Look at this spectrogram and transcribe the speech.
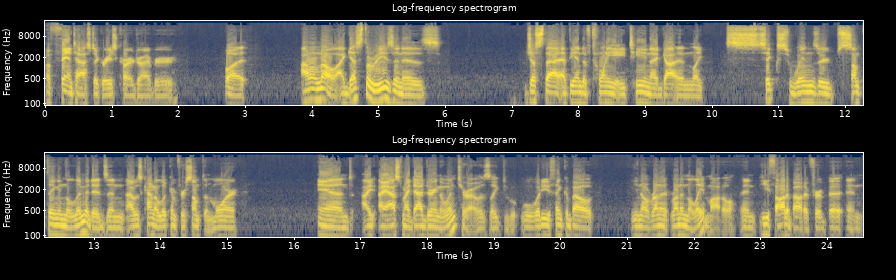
a fantastic race car driver, but I don't know. I guess the reason is just that at the end of 2018, I'd gotten like six wins or something in the limiteds, and I was kind of looking for something more. And I, I asked my dad during the winter, I was like, well, what do you think about, you know, running running the late model? And he thought about it for a bit, and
